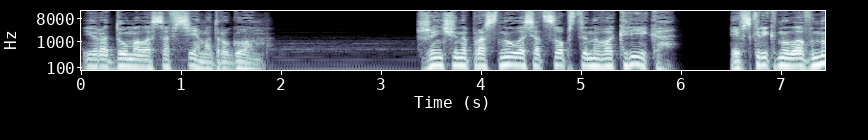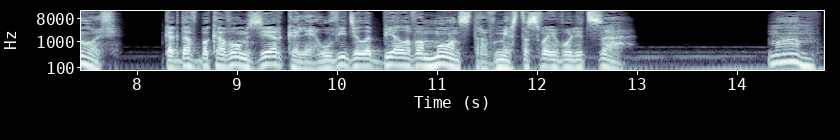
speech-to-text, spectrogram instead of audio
Ира думала совсем о другом. Женщина проснулась от собственного крика и вскрикнула вновь, когда в боковом зеркале увидела белого монстра вместо своего лица. «Мам!» –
